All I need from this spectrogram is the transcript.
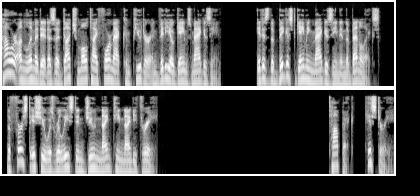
Power Unlimited is a Dutch multi-format computer and video games magazine. It is the biggest gaming magazine in the Benelux. The first issue was released in June 1993. History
